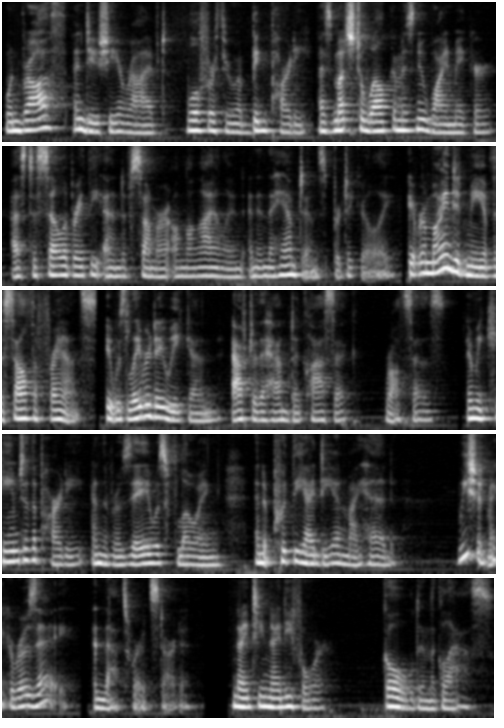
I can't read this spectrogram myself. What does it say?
When Roth and Dushy arrived, Wolfer threw a big party, as much to welcome his new winemaker as to celebrate the end of summer on Long Island and in the Hamptons, particularly. It reminded me of the south of France. It was Labor Day weekend after the Hampton Classic, Roth says. And we came to the party, and the rosé was flowing, and it put the idea in my head we should make a rosé. And that's where it started. 1994 Gold in the Glass.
